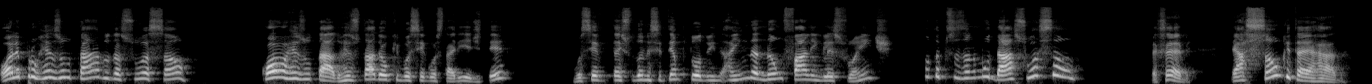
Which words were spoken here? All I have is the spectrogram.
olha para o resultado da sua ação. Qual é o resultado? O resultado é o que você gostaria de ter? Você está estudando esse tempo todo e ainda não fala inglês fluente? Então está precisando mudar a sua ação. Percebe? É a ação que está errada.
